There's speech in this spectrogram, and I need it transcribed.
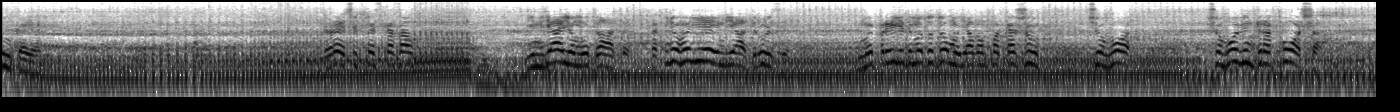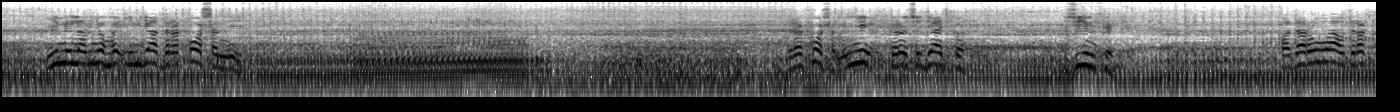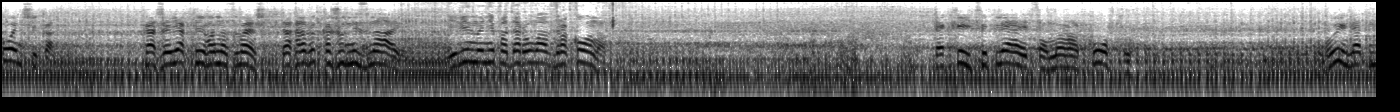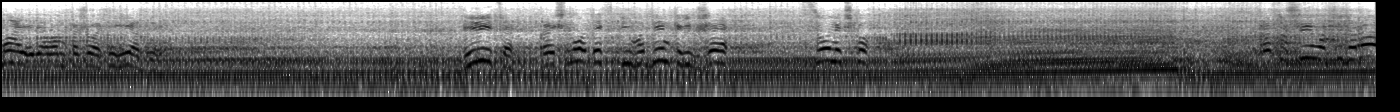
А. До речі, хтось сказав ім'я йому дати. Так в нього є ім'я, друзі. Ми приїдемо додому, я вам покажу, чого, чого він дракоша. Іменно в нього ім'я дракоша мій. Дракоша, мені, коротше, дядько жінки подарував дракончика. Каже, як ти його назвеш? Кажу- кажу, не знаю. І він мені подарував дракона. Такий цепляється на кофту. Вигляд має, я вам кажу, офігезний. Дивіться, пройшло десь півгодинки і вже сонечко просушило всю дорогу.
